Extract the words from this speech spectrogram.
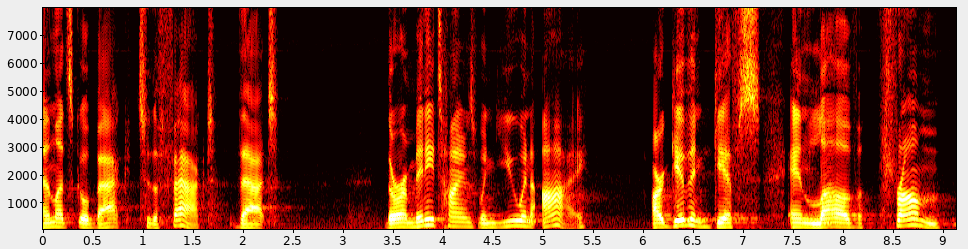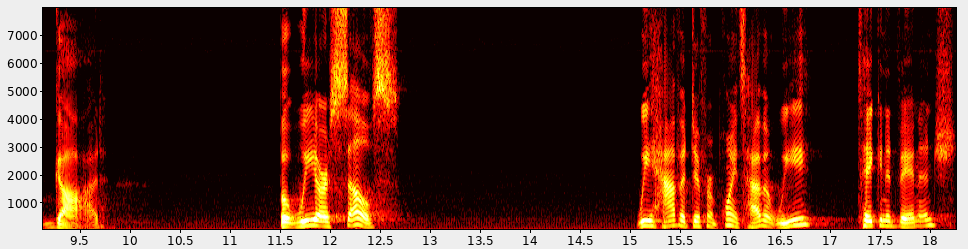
And let's go back to the fact that there are many times when you and I are given gifts and love from God, but we ourselves we have at different points, haven't we taken advantage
